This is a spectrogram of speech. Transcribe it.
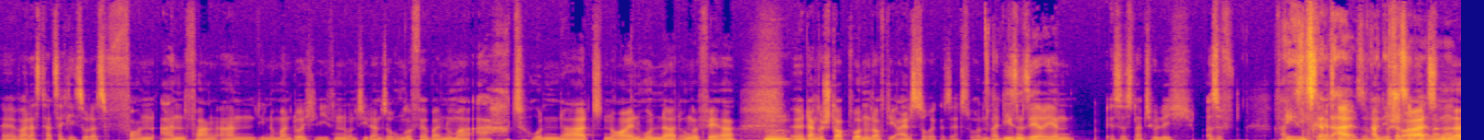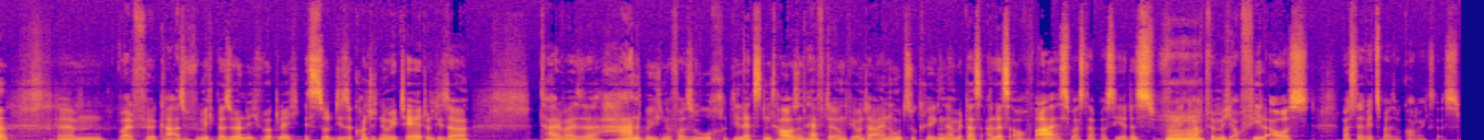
äh, war das tatsächlich so, dass von Anfang an die Nummern durchliefen und sie dann so ungefähr bei Nummer 800, 900 ungefähr äh, dann gestoppt wurden und auf die 1 zurückgesetzt wurden. Bei diesen Serien ist es natürlich, also Riesenskandal, soweit am ich das erinnere. ne? Ähm, weil für, also für mich persönlich wirklich ist so diese Kontinuität und dieser teilweise hanebüchende Versuch, die letzten tausend Hefte irgendwie unter einen Hut zu kriegen, damit das alles auch wahr ist, was da passiert ist, ich, macht für mich auch viel aus, was der Witz bei so Comics ist.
